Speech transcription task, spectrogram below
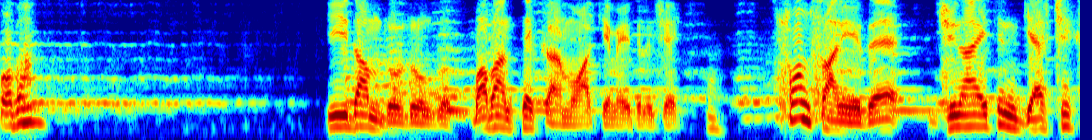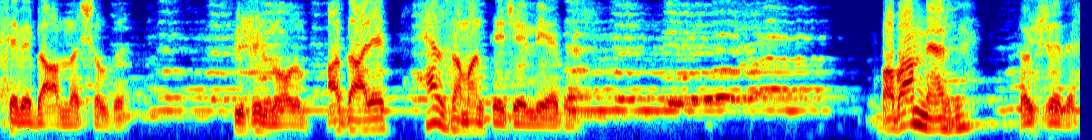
Babam, İdam durduruldu. Baban tekrar muhakeme edilecek. Son saniyede cinayetin gerçek sebebi anlaşıldı. Üzülme oğlum. Adalet her zaman tecelli eder. babam nerede? Hücrede.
